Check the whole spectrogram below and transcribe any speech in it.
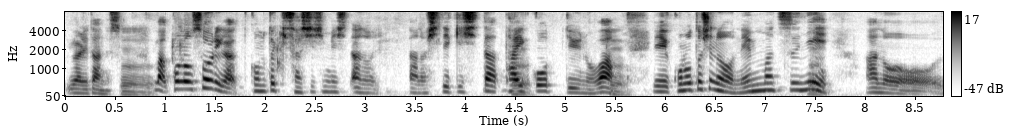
言われたんです。うん。まあ、この総理がこの時指し示した、あの、あの指摘した大綱っていうのは、うん。えーこの年の年末に、あの、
